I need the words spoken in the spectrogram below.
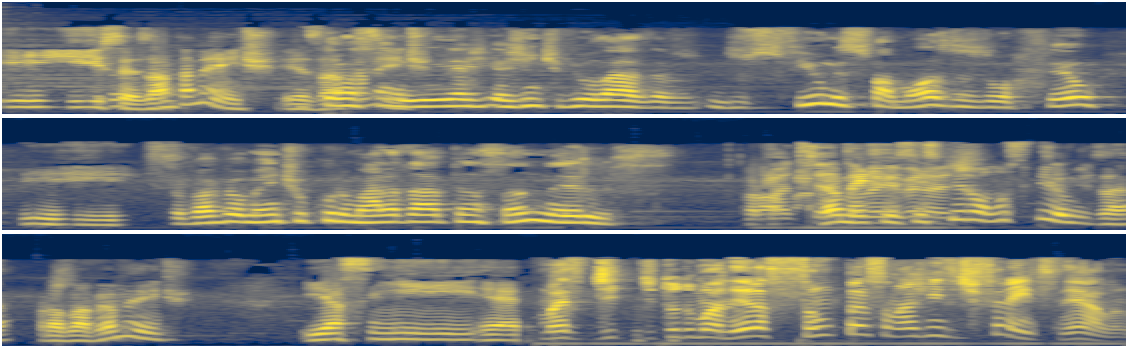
Isso, exatamente. exatamente. Então, assim, a, a, gente viu lá dos filmes famosos do Orfeu. E provavelmente o Kurumara estava pensando neles. Provavelmente ele se inspirou nos filmes, é. Provavelmente. E assim. É... Mas de, de toda maneira são personagens diferentes, né, Alan?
